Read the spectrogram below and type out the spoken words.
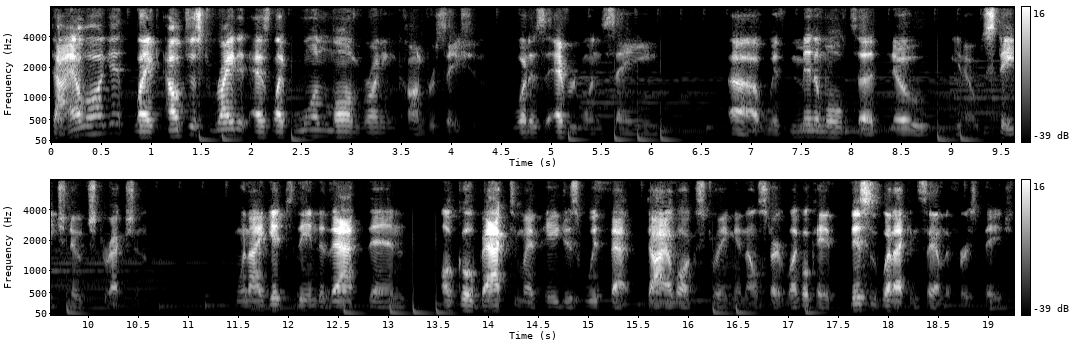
dialogue it. Like I'll just write it as like one long running conversation. What is everyone saying? Uh, with minimal to no, you know, stage notes direction. When I get to the end of that, then I'll go back to my pages with that dialogue string, and I'll start like, okay, this is what I can say on the first page.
